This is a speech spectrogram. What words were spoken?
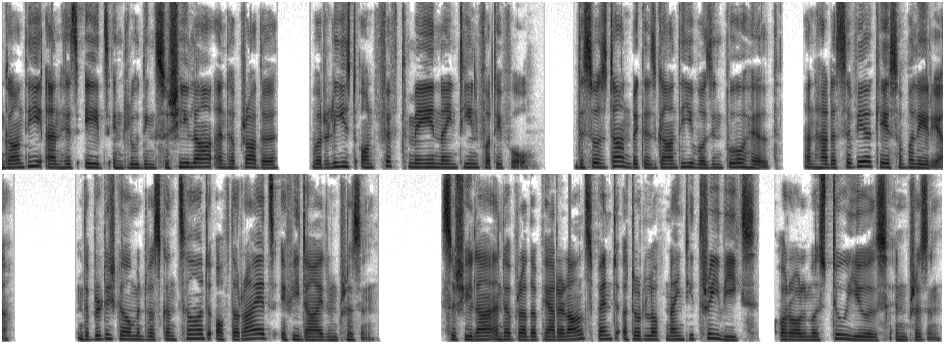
Gandhi and his aides, including Sushila and her brother, were released on 5th May 1944. This was done because Gandhi was in poor health and had a severe case of malaria. The British government was concerned of the riots if he died in prison. Sushila and her brother Pyarelal spent a total of 93 weeks, or almost two years, in prison.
